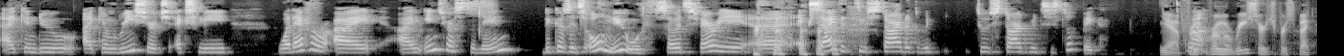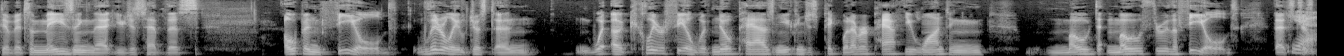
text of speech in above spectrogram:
I can do I can research actually whatever I I'm interested in because it's all new. So it's very uh, excited to start it with to start with this topic. Yeah, from yeah. from a research perspective, it's amazing that you just have this open field, literally just an a clear field with no paths, and you can just pick whatever path you want and mow mow through the field that's yeah. just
